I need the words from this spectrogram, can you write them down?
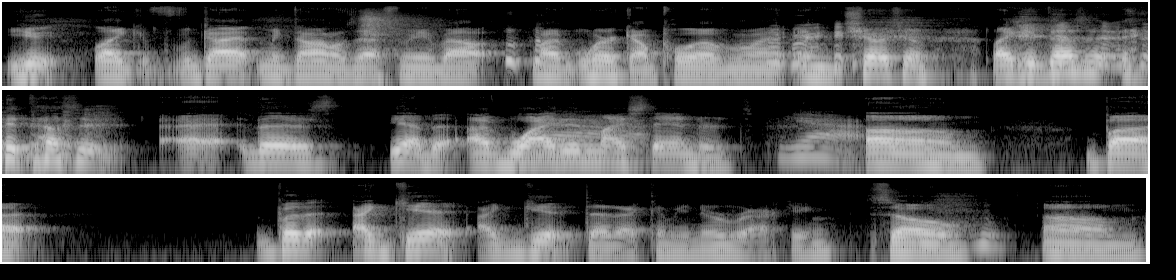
you like a guy at McDonald's asks me about my work, I'll pull over my and show it to him. Like it doesn't. It doesn't. Uh, there's yeah. The, I've widened my standards. Yeah. Um, but but I get I get that that can be nerve wracking. So, um,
